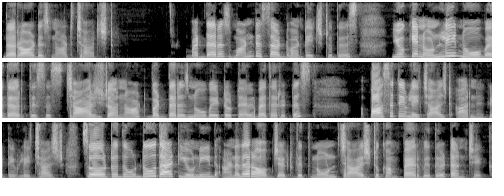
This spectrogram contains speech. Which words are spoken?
the rod is not charged. But there is one disadvantage to this. You can only know whether this is charged or not but there is no way to tell whether it is positively charged or negatively charged. So to do, do that you need another object with known charge to compare with it and check.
